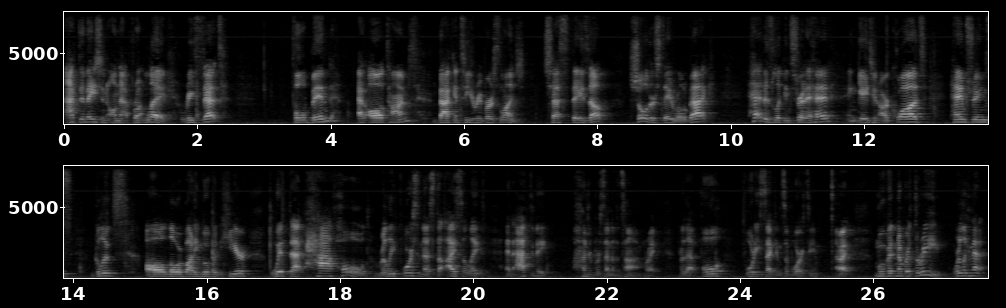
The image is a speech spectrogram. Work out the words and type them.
activation on that front leg. Reset, Full bend at all times, back into your reverse lunge. Chest stays up, shoulders stay rolled back, head is looking straight ahead, engaging our quads hamstrings, glutes, all lower body movement here with that half hold, really forcing us to isolate and activate 100% of the time, right? For that full 40 seconds of work team, all right? Movement number three, we're looking at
